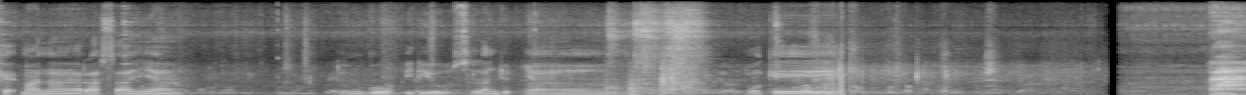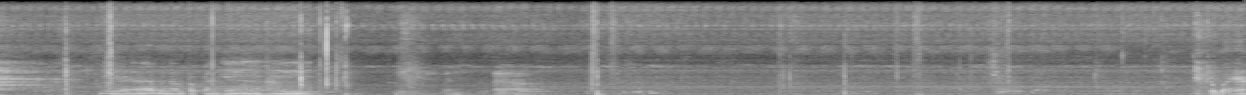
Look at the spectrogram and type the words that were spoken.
Kayak mana rasanya? Tunggu video selanjutnya oke okay. ah ya penampakannya ini kan ah. coba ya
